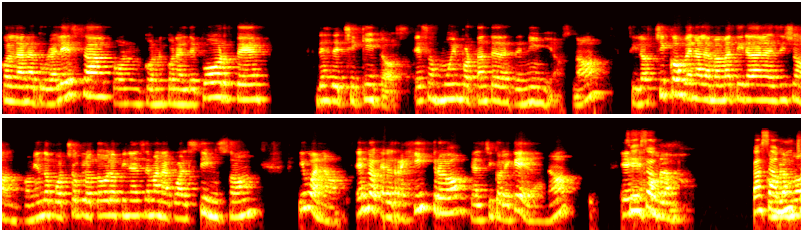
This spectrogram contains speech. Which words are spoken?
la naturaleza, con, el deporte desde chiquitos. Eso es muy importante desde niños, ¿no? Si los chicos ven a la mamá tirada en el sillón comiendo pochoclo todos los fines de semana, cual Simpson, y bueno, es lo, el registro que al chico le queda, ¿no? Es, como Pasa mucho.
